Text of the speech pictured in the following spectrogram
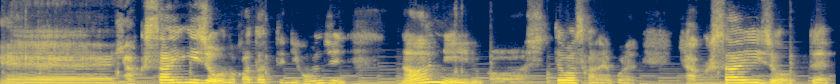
えー100歳以上の方って日本人何人いるか知ってますかねこれ。100歳以上って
